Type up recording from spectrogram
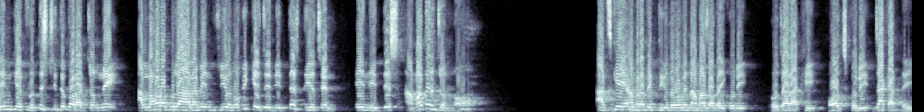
দিনকে প্রতিষ্ঠিত করার জন্য আল্লাহ রাবুল্লাহ আলমিন প্রিয় নবীকে যে নির্দেশ দিয়েছেন, এই নির্দেশ আমাদের জন্য। আজকে আমরা ব্যক্তিগতভাবে নামাজ আদায় করি, রোজা রাখি, হজ করি জাকাত দেই।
